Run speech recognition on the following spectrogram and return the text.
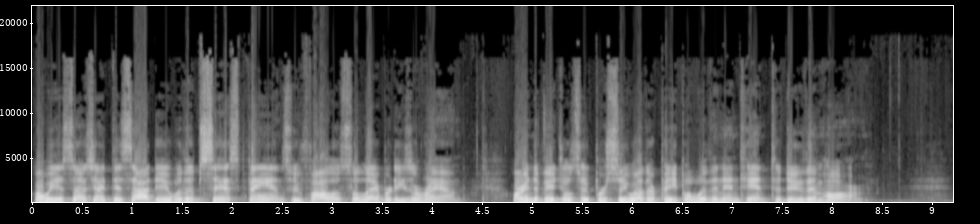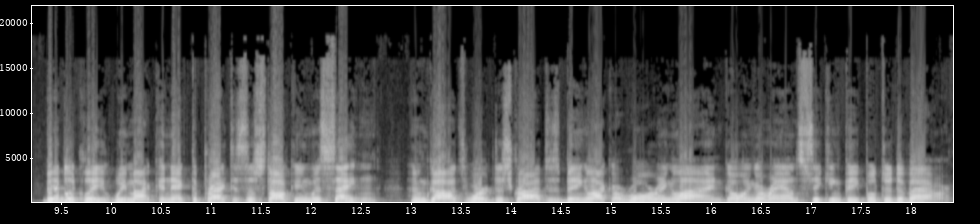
Or we associate this idea with obsessed fans who follow celebrities around or individuals who pursue other people with an intent to do them harm. Biblically, we might connect the practice of stalking with Satan, whom God's Word describes as being like a roaring lion going around seeking people to devour.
